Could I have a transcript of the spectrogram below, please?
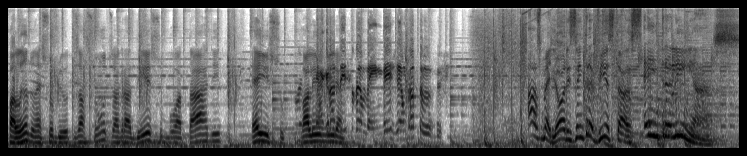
falando né, sobre outros assuntos. Agradeço, boa tarde. É isso. Valeu, Miriam. Agradeço também. Beijão para todos. As melhores entrevistas entre linhas.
